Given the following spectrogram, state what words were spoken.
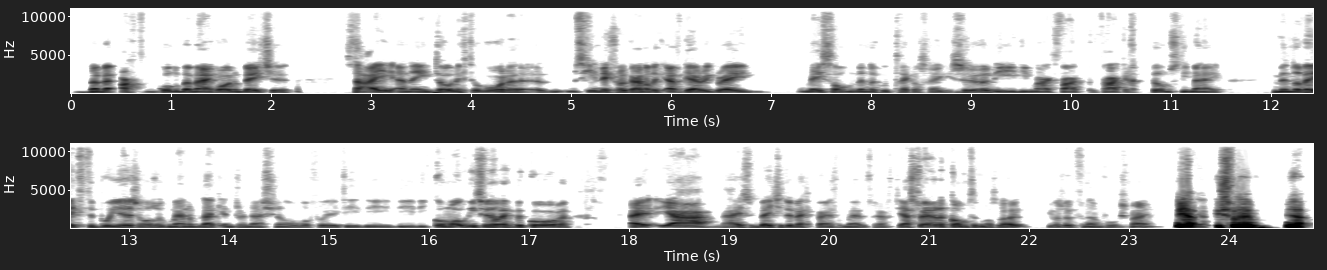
Bij, bij acht begon het bij mij gewoon een beetje saai en eentonig te worden. Misschien ligt er ook aan dat ik F. Gary Gray meestal minder goed trek als regisseur. Die, die maakt vaak, vaker films die mij minder weten te boeien. Zoals ook Man in Black International of hoe heet die. Die, die, die komen ook niet zo heel erg bekoren. hij, ja, hij is een beetje de weg kwijt wat mij betreft. Ja, Straight Outta Compton was leuk. Die was ook van hem volgens mij. Ja, iets van hem. Ja.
